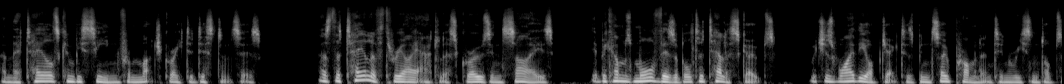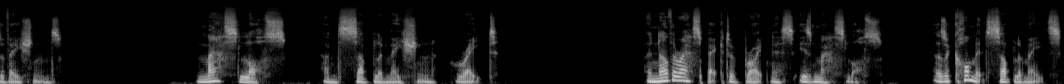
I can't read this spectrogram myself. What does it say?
and their tails can be seen from much greater distances. As the tail of 3I Atlas grows in size, it becomes more visible to telescopes, which is why the object has been so prominent in recent observations. Mass loss and sublimation rate. Another aspect of brightness is mass loss. As a comet sublimates,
